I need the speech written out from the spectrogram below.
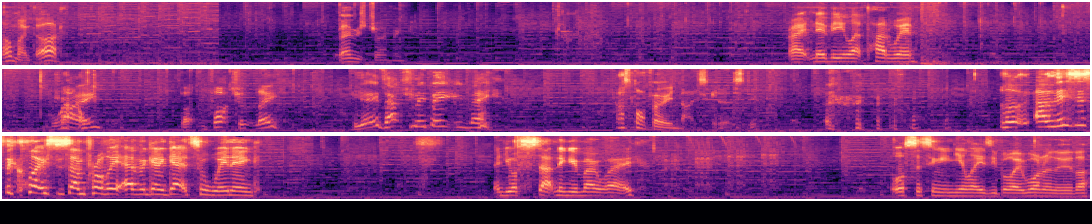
Oh my god. Barry's driving. Right, nobody let Pad win. Why? But unfortunately, he is actually beating me. That's not very nice, Kirsty. Look, um, this is the closest I'm probably ever going to get to winning. And you're standing in my way. Or sitting in your lazy boy, one or the other.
